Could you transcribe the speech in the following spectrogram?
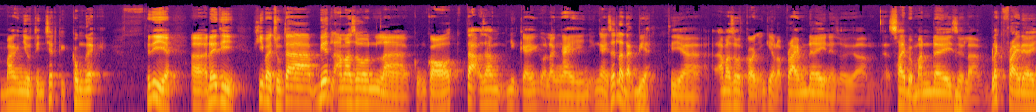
mang nhiều tính chất cái công nghệ thế thì ờ, ở đây thì khi mà chúng ta biết là Amazon là cũng có tạo ra những cái gọi là ngày những ngày rất là đặc biệt thì ờ, Amazon có những kiểu là Prime Day này rồi Cyber Monday rồi là Black Friday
